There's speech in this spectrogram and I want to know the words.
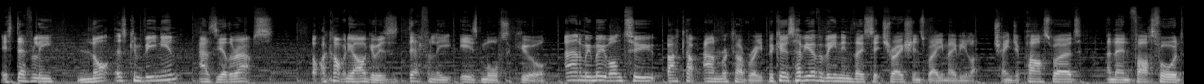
it's definitely not as convenient as the other apps. But I can't really argue it definitely is more secure. And we move on to backup and recovery because have you ever been in those situations where you maybe like change a password and then fast forward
